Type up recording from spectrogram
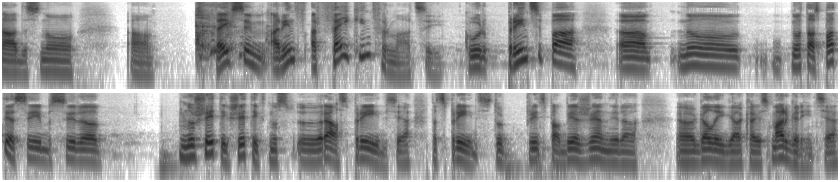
tādas, nu, uh, teiksim, ar, inf ar fake informāciju, kur principā uh, nu, no tās patiesības ir. Uh, Nu, šī tik, šī tik, nu, s- reāls sprīdis, jā, pats sprīdis. Tur, principā, bieži vien ir uh, galīgākais margarīns, jā.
